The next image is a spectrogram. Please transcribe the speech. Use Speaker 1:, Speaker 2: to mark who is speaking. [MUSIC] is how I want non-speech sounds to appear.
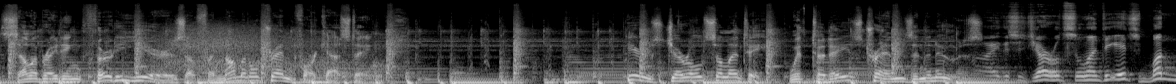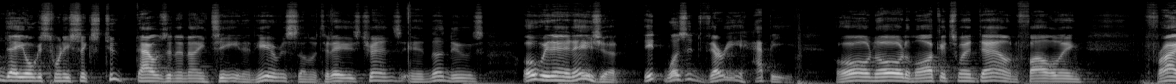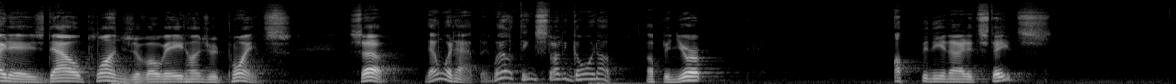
Speaker 1: celebrating 30 years of phenomenal trend forecasting. Here's Gerald Celente with today's trends in the news.
Speaker 2: Hi, this is Gerald Celente. It's Monday, August 26, 2019, and here is some of today's trends in the news. Over there in Asia, it wasn't very happy. Oh no, the markets went down following Friday's Dow plunge of over 800 points. So, then what happened? Well, things started going up. Up in Europe, up in the United States,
